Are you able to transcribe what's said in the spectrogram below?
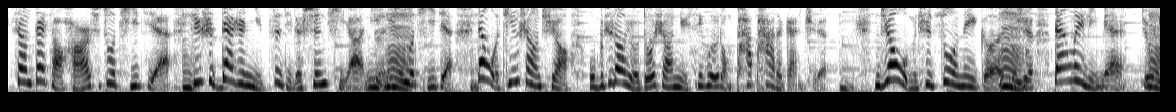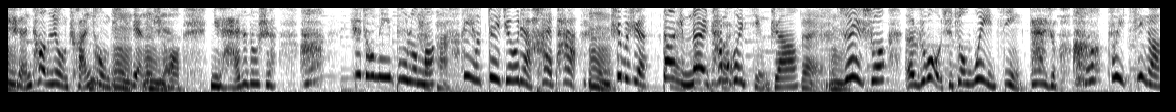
像带小孩去做体检，其实是带着你自己的身体啊，你你做体检。但我听上去啊，我不知道有多少女性会有种怕怕的感觉。嗯，你知道我们去做那个就是单位里面就是全套的那种传统体检的时候，女孩子都是啊，遇到那一步了吗？哎呀，对，就有点害怕。嗯，是不是？到你们那儿他们会紧张。对，所以说呃，如果我去做胃镜，大家说啊，胃镜啊，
